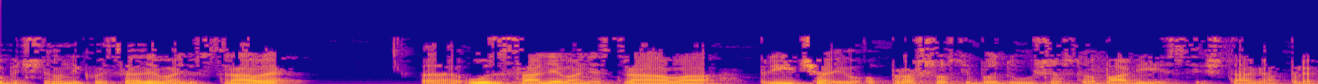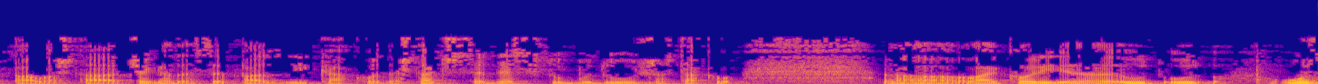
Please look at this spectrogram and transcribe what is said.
Obično oni koji saljevaju strave, uz saljevanje strava pričaju o prošlosti budućnosti, obavijesti, šta ga prepalo, šta, čega da se pazi, kako da, šta će se desiti u budućnosti, tako ovaj, kori, uz,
